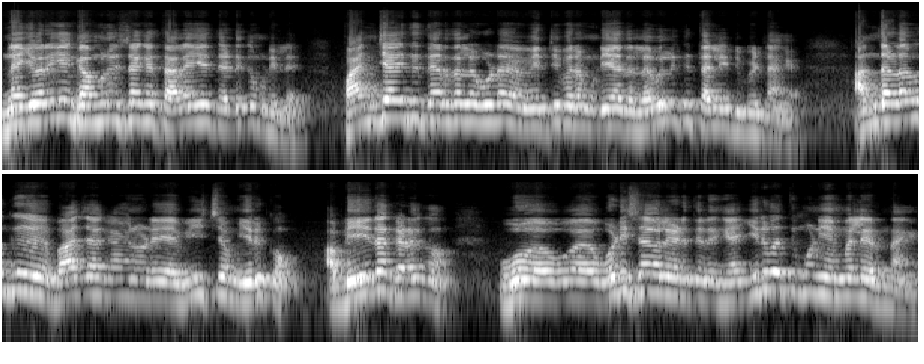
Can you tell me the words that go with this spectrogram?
இன்னைக்கு வரைக்கும் கம்யூனிஸ்ட் அங்கே தலையே தடுக்க முடியல. பஞ்சாயத்து தேர்தலில் கூட வெற்றி பெற முடியாத லெவலுக்கு தள்ளிட்டு போயிட்டாங்க. அந்த அளவுக்கு பாஜகவினுடைய வீச்சம் இருக்கும். அப்படியே தான் கிடக்கும் ஒடிசாவில் எடுத்துடுங்க. இருபத்தி மூணு எம்எல்ஏ இருந்தாங்க.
